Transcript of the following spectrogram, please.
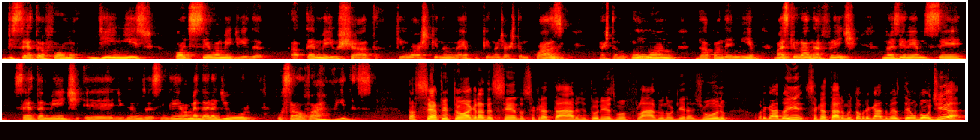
de certa forma, de início, pode ser uma medida até meio chata, que eu acho que não é, porque nós já estamos quase, já estamos com um ano da pandemia, mas que lá na frente nós iremos ser, certamente, é, digamos assim, ganhar uma medalha de ouro por salvar vidas. Tá certo, então, agradecendo o secretário de Turismo, Flávio Nogueira Júnior. Obrigado aí, secretário. Muito obrigado mesmo. Tenha um bom dia.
